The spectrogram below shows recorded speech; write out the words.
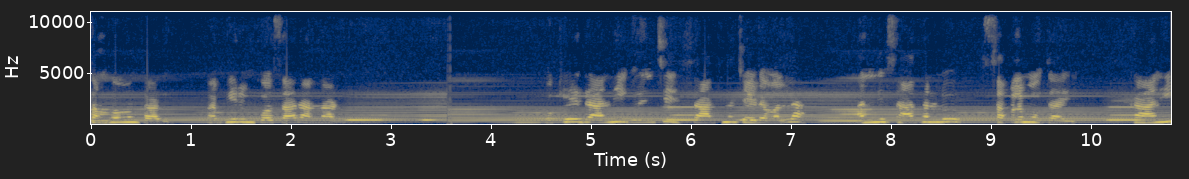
సంభవం కాదు. కబీర్ ఇంకోసారి అన్నాడు. ఒకే దాన్ని గురించి సాధన చేయడం వల్ల అన్ని సాధనలు సఫలమవుతాయి. కానీ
